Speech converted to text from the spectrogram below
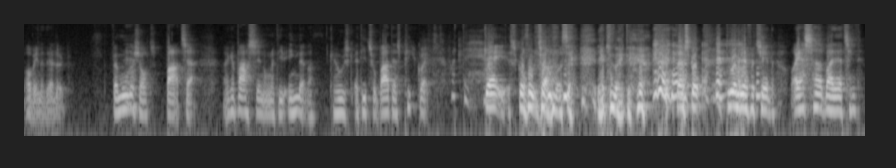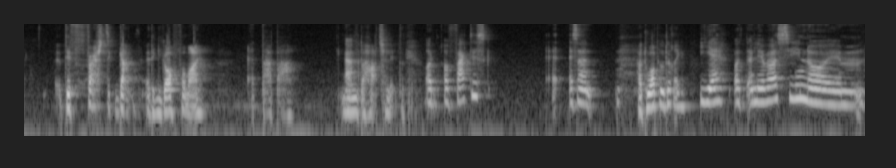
og vinder det her løb. Bermuda ja. shorts, bare tær. Og jeg kan bare se nogle af de englænder, kan huske, at de tog bare deres pickguard, gav skoen til ham og sagde, jeg gider ikke det her. Værsgo, du er mere fortjent. Og jeg sad bare der og tænkte, det er første gang, at det gik op for mig, at der er bare nogen, der har talentet. Og, og faktisk, altså... Har du oplevet det, Rikke? Ja, og jeg vil også sige, når, øhm,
